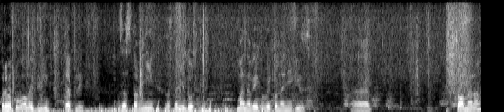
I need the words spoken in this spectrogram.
Приготували дві теплі заставні. Заставні доски. У мене виконані із е, шомера.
